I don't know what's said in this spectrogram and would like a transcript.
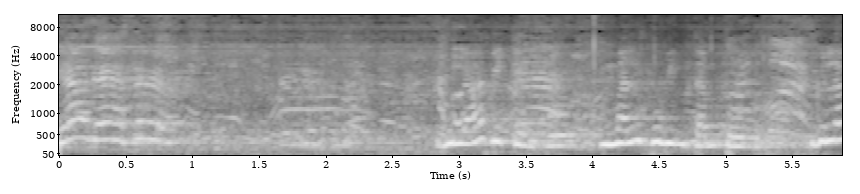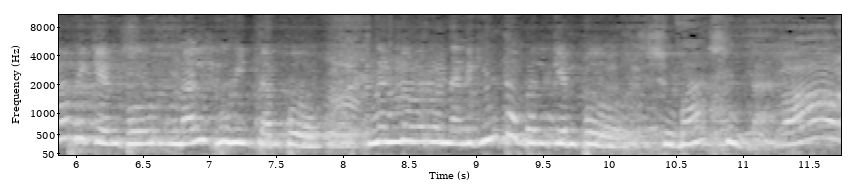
ಯಾವ್ದೇ ಹೆಸರು? ಗುಲಾಬಿ ಕೆಂಪು ಮಲ್ಗುವಿನ ತಂಪು. ಗುಲಾಬಿ ಕೆಂಪು ಮಲ್ಗುವಿನ ತಂಪು. ನನ್ನವರು ನನಗಿಂತ ಬಲ್ ಕೆಂಪು. ಸುಭಾಷ್ ಅಂತ. ವಾವ್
